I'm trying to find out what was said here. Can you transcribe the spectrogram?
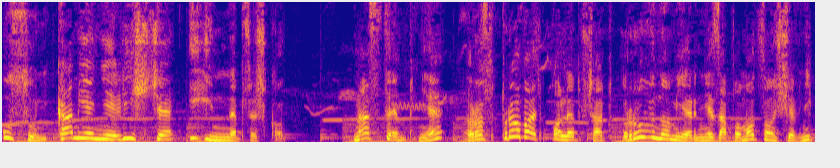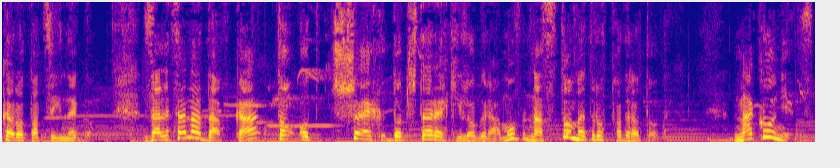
Usuń kamienie, liście i inne przeszkody. Następnie rozprowadź polepszacz równomiernie za pomocą siewnika rotacyjnego. Zalecana dawka to od 3 do 4 kg na 100 m2. Na koniec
